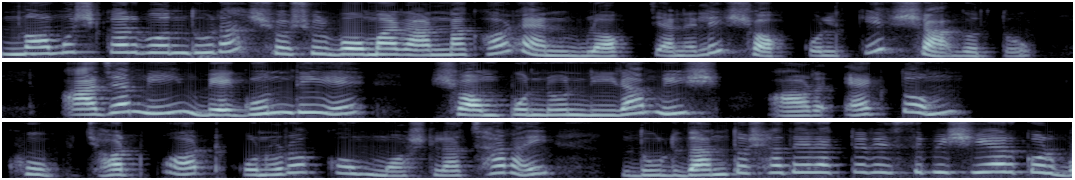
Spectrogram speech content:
নমস্কার বন্ধুরা, শ্বশুর বৌমা রান্নাঘর অ্যান্ড ব্লগ চ্যানেলে সকলকে স্বাগত। আজ আমি বেগুন দিয়ে সম্পূর্ণ নিরামিষ আর একদম খুব ঝটপট কোনো রকম মশলা ছাড়াই দুর্দান্ত স্বাদের একটা রেসিপি শেয়ার করব,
